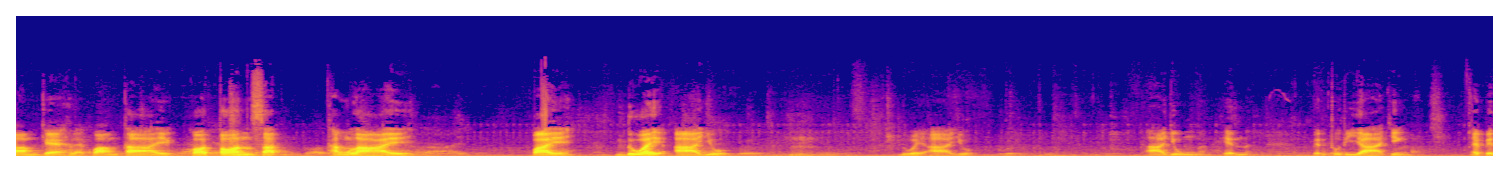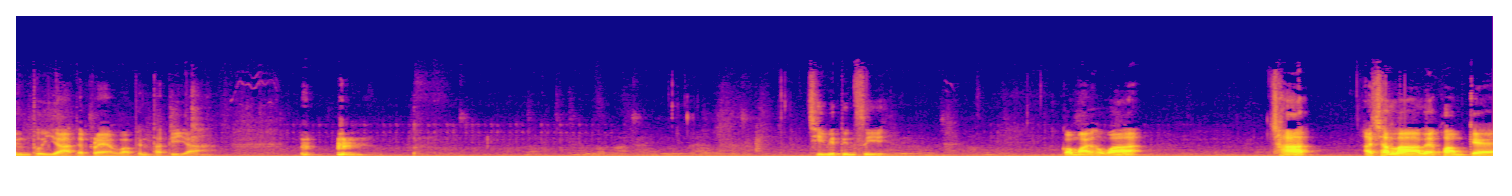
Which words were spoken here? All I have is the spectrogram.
ความแก่และความตายก็ต้อนสัตว์ทั้งหลายไปด้วยอายุด้วยอายุ อายุงเห็นเป็นทุติยาจริงไอ้เป็นทุติยาแต่แปลว่าเป็นตัติยาชีวิตตินสีก็หมายความว่า ชาติอชลาและความแก่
